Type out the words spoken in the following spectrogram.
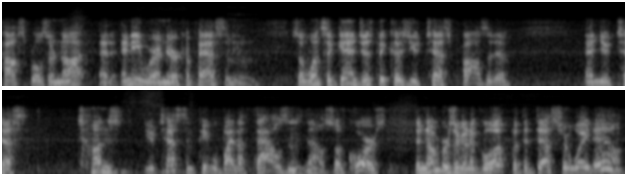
hospitals are not at anywhere near capacity. Mhm. So once again, just because you test positive, and you test tons, you're testing people by the thousands now. So of course the numbers are going to go up, but the deaths are way down.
